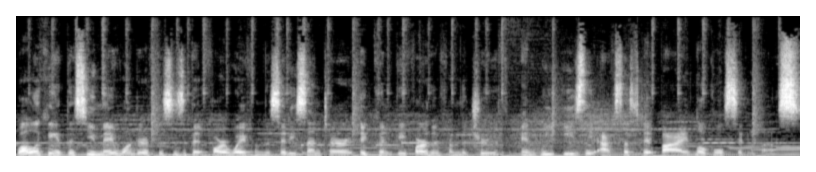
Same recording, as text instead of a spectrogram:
While looking at this, you may wonder if this is a bit far away from the city center. It couldn't be farther from the truth, and we easily accessed it by local city bus.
